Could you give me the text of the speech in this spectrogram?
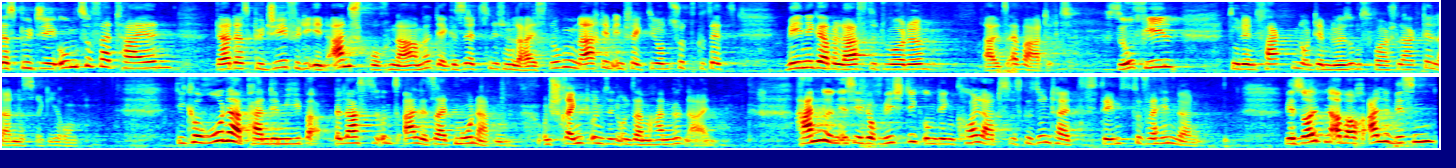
das Budget umzuverteilen, da das Budget für die Inanspruchnahme der gesetzlichen Leistungen nach dem Infektionsschutzgesetz weniger belastet wurde als erwartet. So viel zu den Fakten und dem Lösungsvorschlag der Landesregierung. Die Corona-Pandemie belastet uns alle seit Monaten und schränkt uns in unserem Handeln ein. Handeln ist jedoch wichtig, um den Kollaps des Gesundheitssystems zu verhindern. Wir sollten aber auch alle wissen,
